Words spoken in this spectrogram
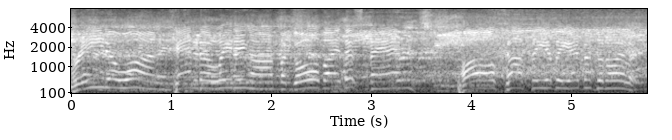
Three to one. Canada leading on the goal by this man, Paul Coffey of the Edmonton Oilers.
